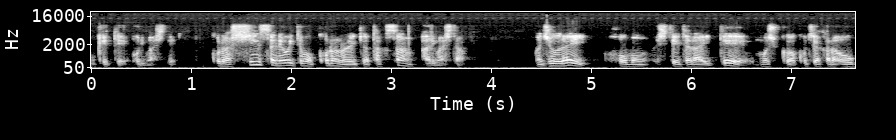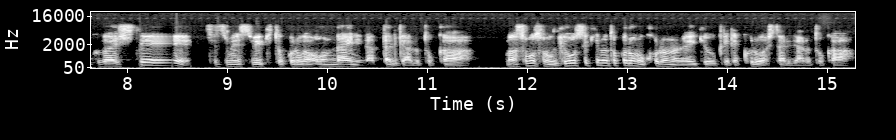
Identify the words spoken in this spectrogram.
受けておりましてこれは審査においてもコロナの影響がたくさんありました、まあ、従来訪問していただいてもしくはこちらからお伺いして説明すべきところがオンラインになったりであるとかまあ、そもそも業績のところもコロナの影響を受けて苦労したりであるとか、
